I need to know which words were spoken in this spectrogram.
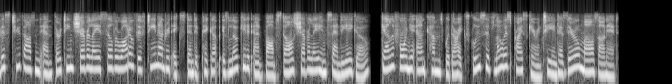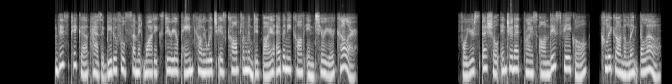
This 2013 Chevrolet Silverado 1500 extended pickup is located at Bob Stall's Chevrolet in San Diego, California and comes with our exclusive lowest price guarantee and has zero miles on it. This pickup has a beautiful summit white exterior paint color which is complemented by a ebony cloth interior color. For your special internet price on this vehicle, click on the link below.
